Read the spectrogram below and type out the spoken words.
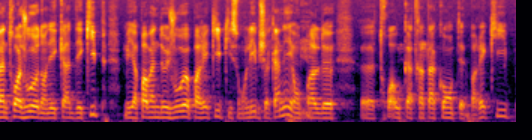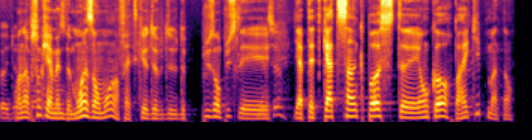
23 joueurs dans les cadres d'équipe, mais il n'y a pas 22 joueurs par équipe qui sont libres chaque année. On parle de euh, 3 ou 4 attaquants peut-être par équipe. on a l'impression qu'il y a même de moins en moins, en fait, que de, de, plus en plus, les... il y a peut-être 4-5 postes et encore par équipe maintenant.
